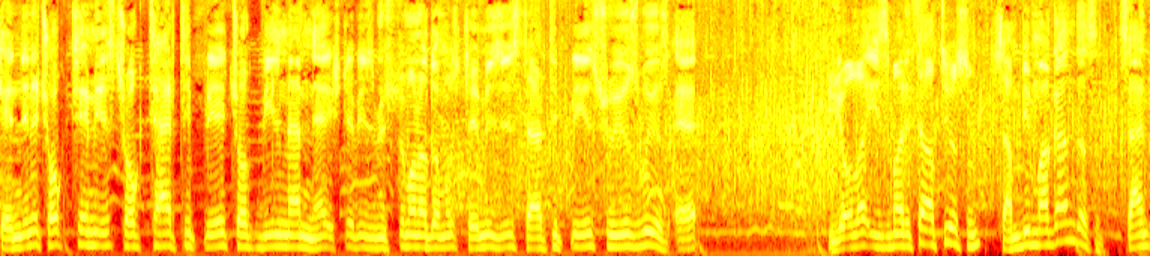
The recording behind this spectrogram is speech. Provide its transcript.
kendini çok temiz, çok tertipli, çok bilmem ne. işte biz Müslüman adamız, temiziz, tertipliyiz, şuyuz buyuz. E yola izmariti atıyorsun. Sen bir magandasın. Sen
